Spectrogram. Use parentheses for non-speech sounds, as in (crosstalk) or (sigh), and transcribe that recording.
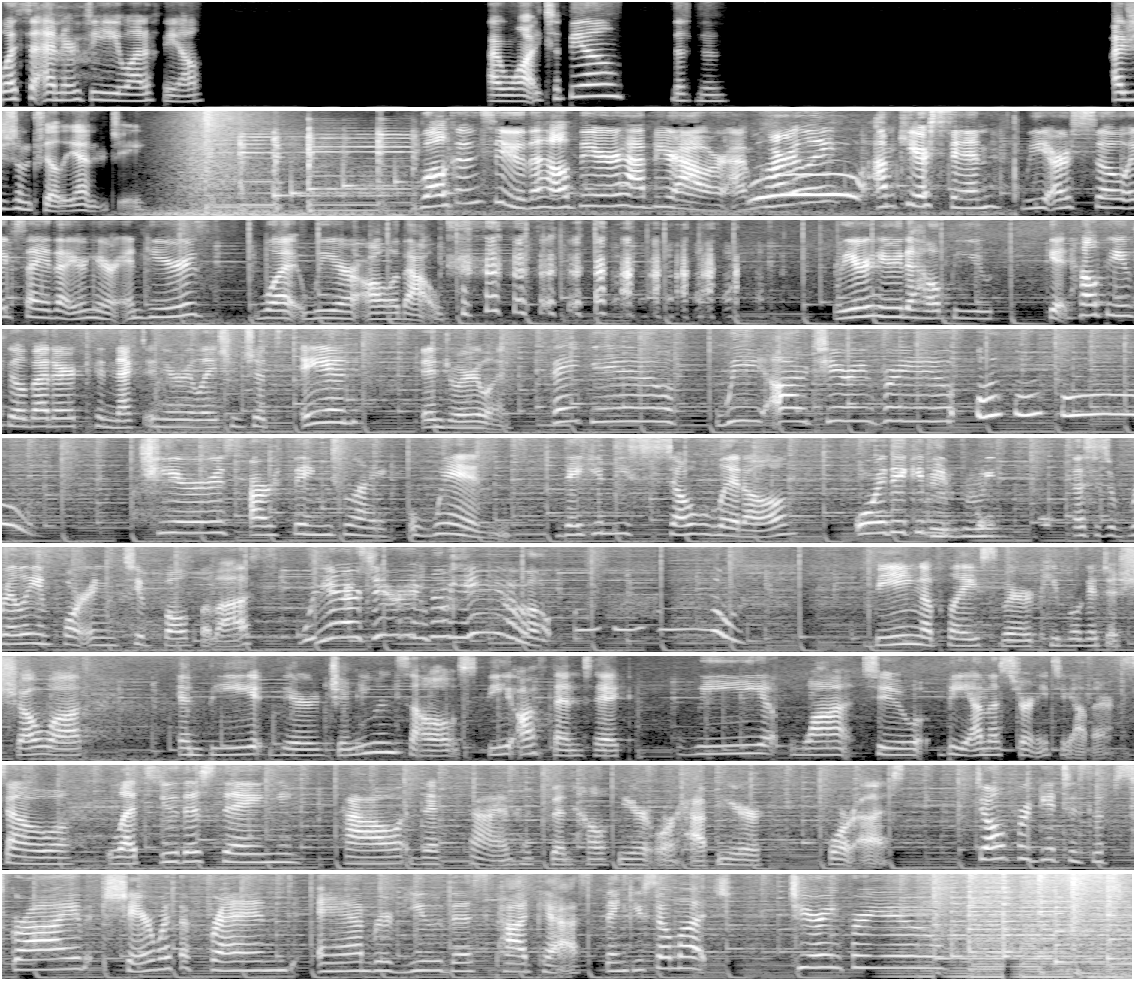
What's the energy you want to feel? I want to feel this is I just want to feel the energy. Welcome to the Healthier, Happier Hour. I'm Carly. I'm Kirsten. We are so excited that you're here. And here's what we are all about. (laughs) we are here to help you get healthy, feel better, connect in your relationships, and enjoy your life. Thank you. We are cheering for you. Ooh. Cheers are things like wins. They can be so little or they can be Mhm. This is really important to both of us. We are cheering for you. Being a place where people get to show up and be their genuine selves, be authentic. We want to be on this journey together. So let's do this thing how this time has been healthier or happier for us. Don't forget to subscribe, share with a friend, and review this podcast. Thank you so much. Cheering for you.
